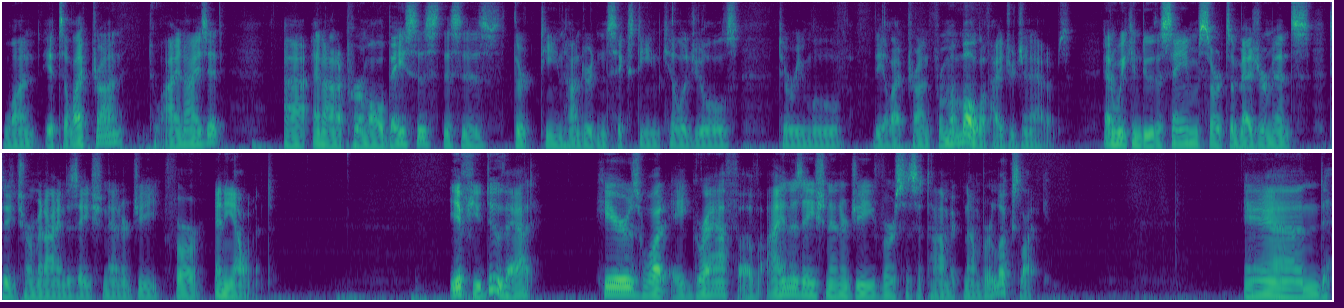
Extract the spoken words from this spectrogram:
one its electron to ionize it. Uh, and on a per mole basis this is 1316 kilojoules to remove the electron from a mole of hydrogen atoms and we can do the same sorts of measurements to determine ionization energy for any element. If you do that, here's what a graph of ionization energy versus atomic number looks like. And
